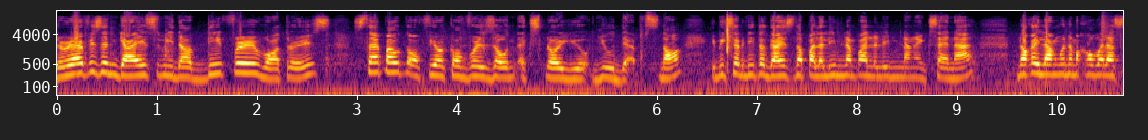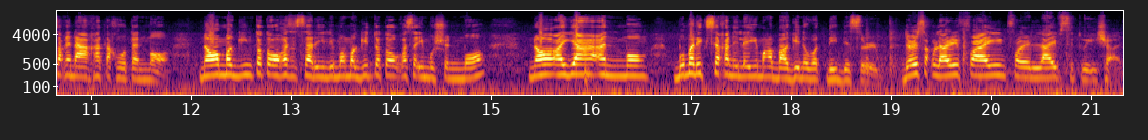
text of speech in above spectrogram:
The represent guys with the deeper waters, step out of your comfort zone, explore you, new depths, no? Ibig sabihin dito guys, na palalim ng palalim ng eksena, no? Kailangan mo na makawala sa kinakatakutan mo, no? Maging totoo ka sa sarili mo, maging totoo ka sa emosyon mo, no? Ayaan mong bumalik sa kanila yung mga bagay na what they deserve. There's a clarifying for a life situation.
